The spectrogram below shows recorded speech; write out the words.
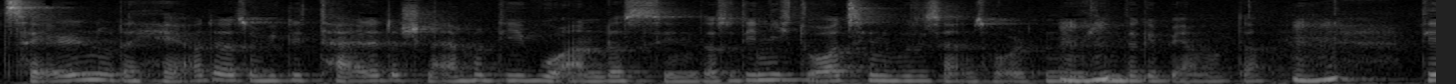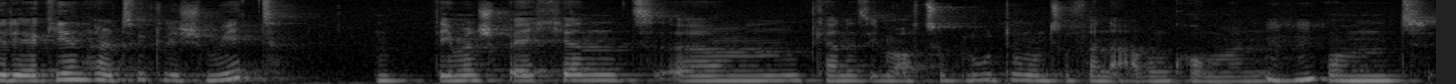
Endometriumzellen oder Herde, also wirklich Teile der Schleimhaut, die woanders sind, also die nicht dort sind, wo sie sein sollten, mhm. nämlich in der Gebärmutter. Mhm. Die reagieren halt zyklisch mit und dementsprechend ähm, kann es eben auch zu Blutung und zu Vernarbung kommen. Mhm. Und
